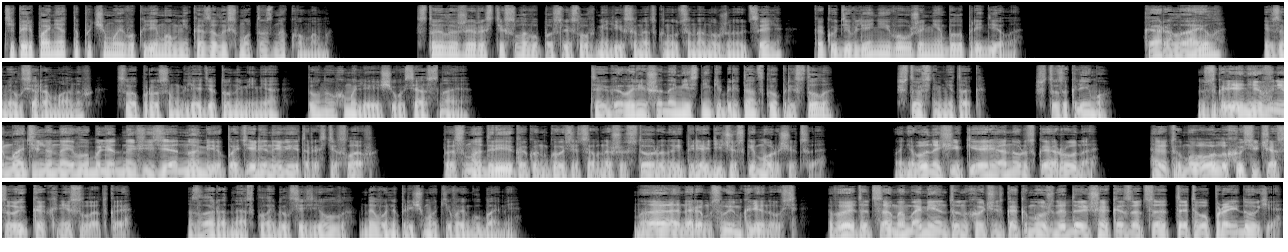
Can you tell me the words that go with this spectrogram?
Теперь понятно, почему его клеймом не казалось смутно знакомым. Стоило же Ростиславу после слов Мелисы наткнуться на нужную цель, как удивлению его уже не было предела. «Карлайл?» — изумился Романов, с вопросом глядя то на меня, то на ухмыляющегося Осная. «Ты говоришь о наместнике британского престола? Что с ним не так? Что за клеймо?» «Взгляни внимательно на его бледную физиономию, потерянный вид, Ростислав. Посмотри, как он косится в нашу сторону и периодически морщится. У него на щеке арианурская руна, Этому олуху сейчас ой как несладко. Злорадно осклабился Зиул, довольно причмокивая губами. Манором своим клянусь, В этот самый момент он хочет как можно дальше оказаться от этого пройдухи.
